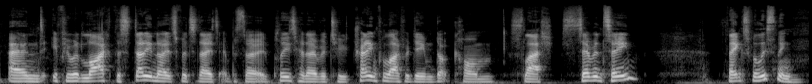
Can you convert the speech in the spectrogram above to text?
And if you would like the study notes for today's episode, please head over to trainingforliferedeemed.com slash 17. Thanks for listening.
